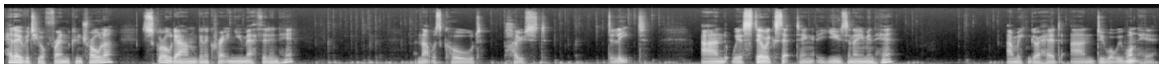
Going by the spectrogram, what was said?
head over to your friend controller, scroll down, I'm going to create a new method in here. And that was called post delete. And we're still accepting a username in here. And we can go ahead and do what we want here.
